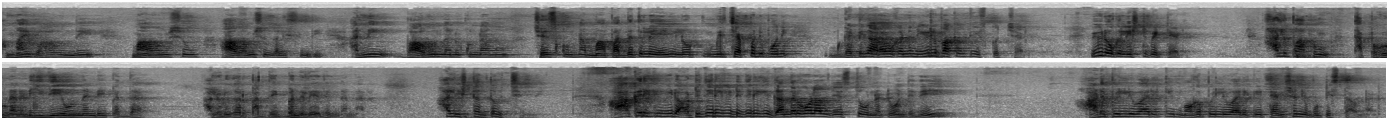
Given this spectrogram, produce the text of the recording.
అమ్మాయి బాగుంది మా వంశం ఆ వంశం కలిసింది అన్నీ బాగుందనుకున్నాము చేసుకుంటున్నాం మా పద్ధతిలో ఏమి లోటు మీరు చెప్పని పోని గట్టిగా అరవకుండా నీళ్ళు పక్కకు తీసుకొచ్చారు. వీడు ఒక లిస్ట్ పెట్టాడు. వాళ్ళు పాపం తప్పకుండానండి ఇది ఏముందండి పెద్ద? అల్లుడు గారు పెద్ద ఇబ్బంది లేదండి అన్నారు. ఆ లిస్ట్ అంతా వచ్చింది. ఆఖరికి వీడు అటు తిరిగి ఇటు తిరిగి గందరగోళాలు చేస్తూ ఉన్నటువంటిది ఆడపిల్లి వారికి మగపిల్లి వారికి టెన్షన్లు పుట్టిస్తూ ఉన్నాడు.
